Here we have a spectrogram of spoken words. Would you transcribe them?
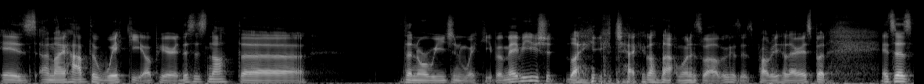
is, and I have the wiki up here. This is not the the Norwegian wiki, but maybe you should like check it on that one as well because it's probably hilarious. But it says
